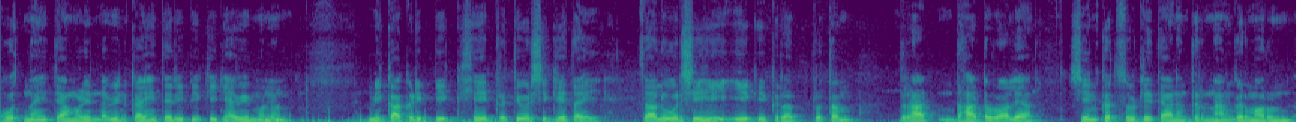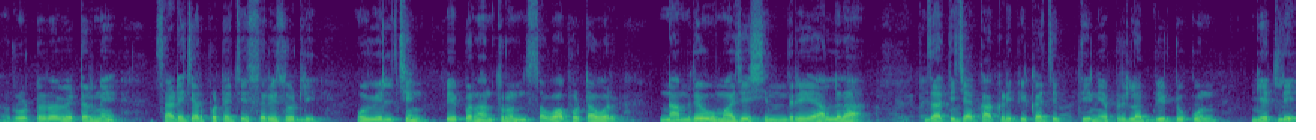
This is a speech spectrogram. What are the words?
होत नाही त्यामुळे नवीन काहीतरी पिके घ्यावी म्हणून मी काकडी पीक हे प्रतिवर्षी घेत आहे. चालू वर्षीही एक एकरात प्रथम दहा दहा ट्रॉल्या शेणखत सोडले. त्यानंतर नांगर मारून रोटरवेटरने साडेचार फुटाची सरी सोडली व वेलचिन पेपर अंथरून सव्वा फुटावर नामदेव उमाजे आल्ला जातीच्या काकडी पिकाचे तीन एप्रिलला बी टोकून घेतले.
